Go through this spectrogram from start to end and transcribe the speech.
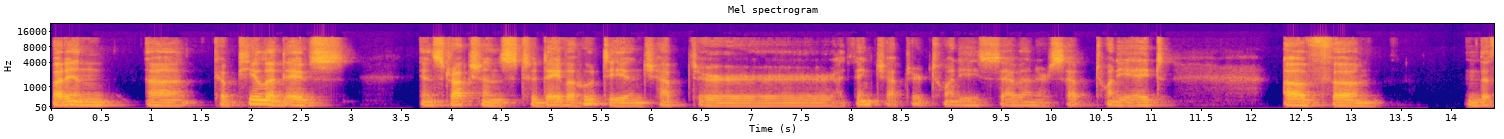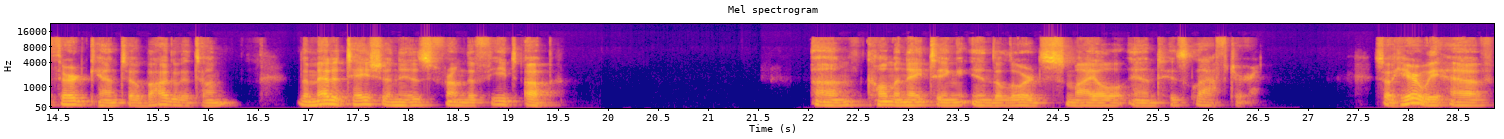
But in uh, Kapila Dev's instructions to Devahuti in chapter, I think chapter 27 or 28 of um, the third canto, Bhagavatam, the meditation is from the feet up, um, culminating in the Lord's smile and his laughter. So here we have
